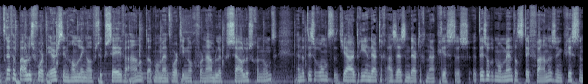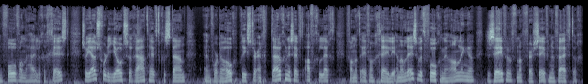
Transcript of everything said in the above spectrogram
We treffen Paulus voor het eerst in Handeling hoofdstuk 7 aan. Op dat moment wordt hij nog voornamelijk Saulus genoemd. En dat is rond het jaar 33 à 36 na Christus. Het is op het moment dat Stefanus, een christen vol van de Heilige Geest, zojuist voor de Joodse raad heeft gestaan en voor de hoge priester een getuigenis heeft afgelegd van het evangelie. En dan lezen we het volgende in Handelingen 7 vanaf vers 57.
